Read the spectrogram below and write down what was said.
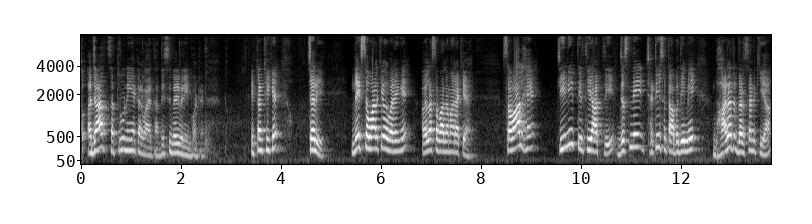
तो अजात शत्रु ने ये करवाया था। This is very very important इतना ठीक है? चलिए नेक्स्ट सवाल की ओर बढ़ेंगे। अगला सवाल हमारा क्या है? सवाल है, चीनी तीर्थयात्री जिसने छठी शताब्दी में भारत दर्शन किया,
